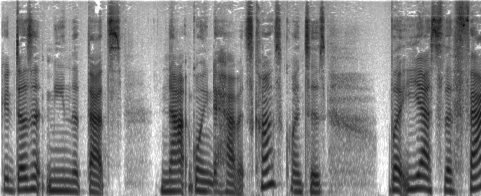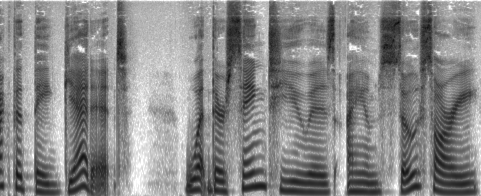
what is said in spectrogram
It doesn't mean that that's not going to have its consequences. But yes, the fact that they get it, what they're saying to you is, I am so sorry.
